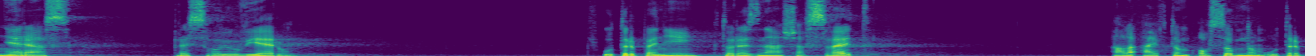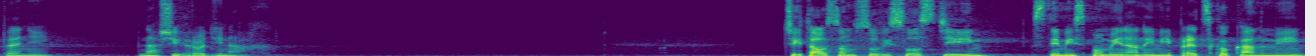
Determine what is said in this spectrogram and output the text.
Neraz pre svoju vieru. Utrpení, ktoré znáša svet, ale aj v tom osobnom utrpení v našich rodinách. Čítal som v súvislosti s tými spomínanými predskokanmi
